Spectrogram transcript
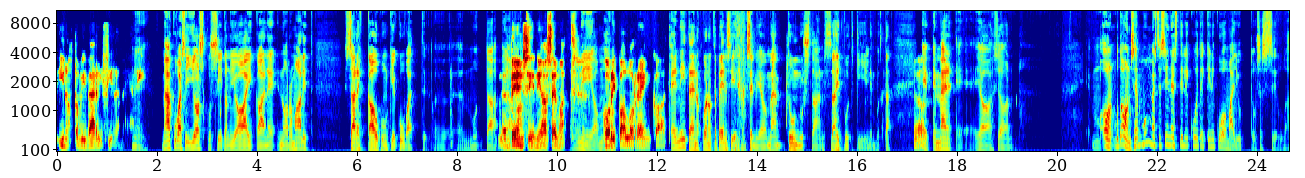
inohtavia värifilmejä. Niin. Mä kuvasin joskus, siitä on jo aikaa, ne normaalit sadekaupunkikuvat, mutta... Bensiiniasemat, niin, jo, koripallorenkaat. En niitä en ole koonnut, että bensiiniasemia on, mä tunnustan, sait mut kiinni, mutta joo. En, en mä, joo, se on, on, mutta on se mun mielestä sinestili kuitenkin niin kuin oma juttuunsa sillä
